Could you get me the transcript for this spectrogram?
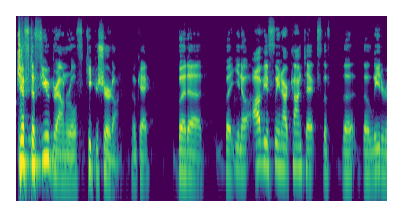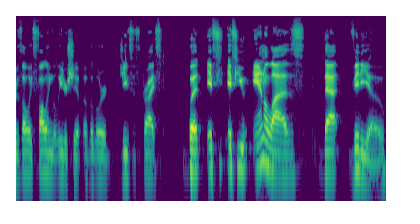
Just a few ground rules. Keep your shirt on, okay? But uh, but you know, obviously in our context, the the the leader is always following the leadership of the Lord Jesus Christ. But if if you analyze that video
